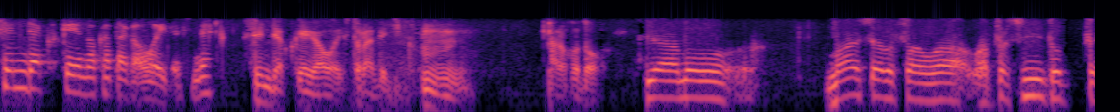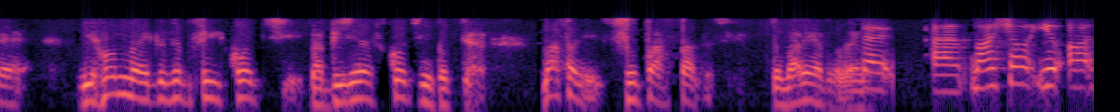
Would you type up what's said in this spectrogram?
戦略系の方が多いですね。戦略系が多い、ストラテジック。うんうん。なるほど。いや、あの、マーシャルさんは私にとって、日本のエグゼクティブコーチ、まあ、ビジネスコーチにとっては、まさにスーパースターですよ。どうもありがとうございます。So, uh, Marshall, you are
